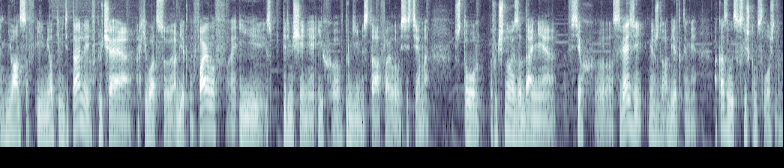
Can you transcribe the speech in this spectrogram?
нюансов и мелких деталей, включая архивацию объектных файлов и перемещение их в другие места файловой системы, что ручное задание всех э, связей между объектами оказывается слишком сложным.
